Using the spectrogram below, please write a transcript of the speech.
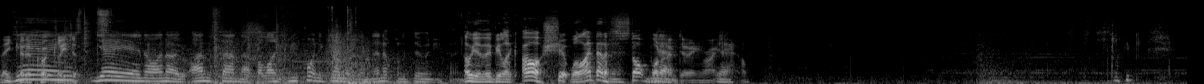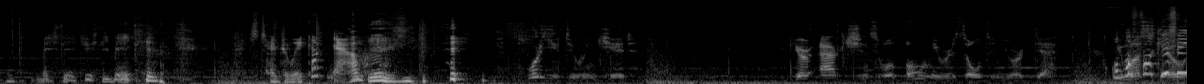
they could have quickly just. Yeah, yeah, no, I know, I understand that, but like, if you point a gun at them, they're not going to do anything. Oh yeah, they'd be like, oh shit, well I better Yeah. stop what Yeah. I'm doing right Yeah. now. Like, Mr. Juicy Bacon. It's time to wake up now. What are you doing, kid? Your actions will only result in your death. What You the fuck is he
